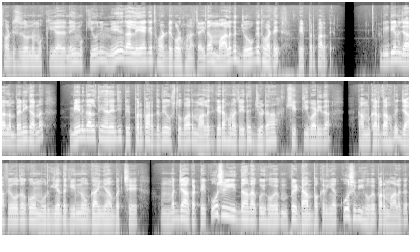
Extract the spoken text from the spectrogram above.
ਤੁਹਾਡੀ ਸਜੋਰ ਨੂੰ ਮੁੱਕੀ ਆ ਨਹੀਂ ਮੁੱਕੀ, ਉਹ ਨਹੀਂ ਮੇਨ ਗੱਲ ਇਹ ਹੈ ਕਿ ਤੁਹਾਡੇ ਕੋਲ ਹੋਣਾ ਚਾਹੀਦਾ, ਮਾਲਕ ਜੋ ਕਿ ਤੁਹਾਡੇ ਪੇਪਰ ਭਰਦੇ। ਵੀਡੀਓ ਨੂੰ ਜ਼ਿਆਦਾ ਲੰਬੇ ਨਹੀਂ ਕਰਨਾ ਮੇਨ ਗੱਲ ਤੇ ਆਨੇ ਜੀ, ਪੇਪਰ ਭਰ ਦੇਵੇ, ਉਸ ਤੋਂ ਬਾਅਦ ਮਾਲਕ ਕਿਹੜਾ ਹੋਣਾ ਚਾਹੀਦਾ? ਜਿਹੜਾ ਖੇਤੀਬਾੜੀ ਦਾ ਕੰਮ ਕਰਦਾ ਹੋਵੇ, ਜਾਂ ਫਿਰ ਉਹਦੇ ਕੋਲ ਮੁਰਗੀਆਂ, ਤਕੀਨੋਂ, ਗਾਈਆਂ, ਬੱਚੇ, ਮੱਝਾਂ ਕੱਟੇ ਕੁਝ ਵੀ ਇਦਾਂ ਦਾ ਕੋਈ ਹੋਵੇ, ਭੇਡਾਂ, ਬੱਕਰੀਆਂ ਕੁਝ ਵੀ ਹੋਵੇ, ਪਰ ਮਾਲਕ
